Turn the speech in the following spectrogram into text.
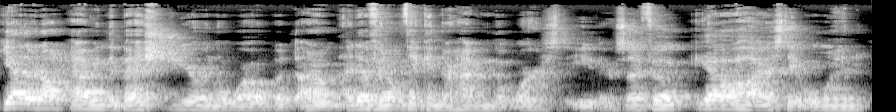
yeah, they're not having the best year in the world, but I don't. I definitely don't think they're having the worst either. So I feel like yeah, Ohio State will win.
